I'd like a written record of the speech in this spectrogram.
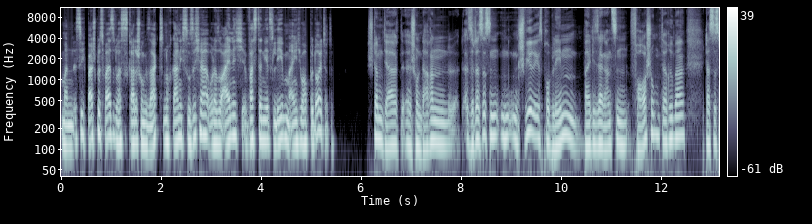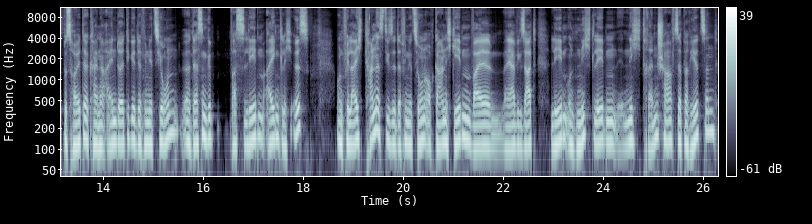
man ist sich beispielsweise, du hast es gerade schon gesagt, noch gar nicht so sicher oder so einig, was denn jetzt Leben eigentlich überhaupt bedeutet. Stimmt, ja, äh, schon daran, also das ist ein, ein, schwieriges Problem bei dieser ganzen Forschung darüber, dass es bis heute keine eindeutige Definition äh, dessen gibt, was Leben eigentlich ist. Und vielleicht kann es diese Definition auch gar nicht geben, weil, naja, wie gesagt, Leben und Nichtleben nicht trennscharf separiert sind.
